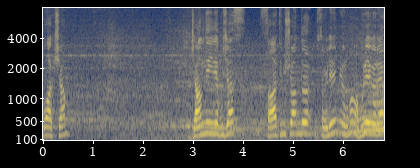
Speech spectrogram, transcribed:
Bu akşam canlı yayın yapacağız. Saatini şu anda söyleyemiyorum ama buraya göre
